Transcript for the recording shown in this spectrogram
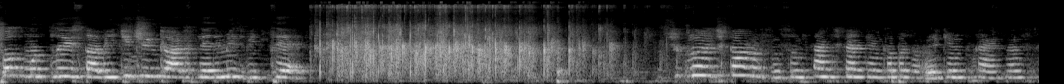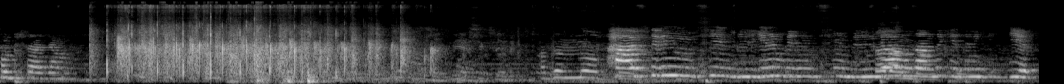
Çok mutluyuz tabii ki çünkü harflerimiz bitti. Şükrü çıkar mısın? Sınıftan çıkarken kapatalım. Ülkemiz kaynaklarını sıkıntı harcamasın. Harflerin için, bilginin bilinçinin bilinci olmadan da kesinlikle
